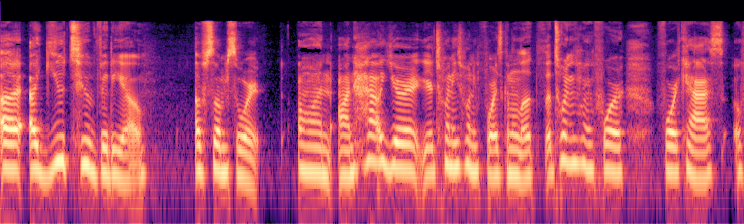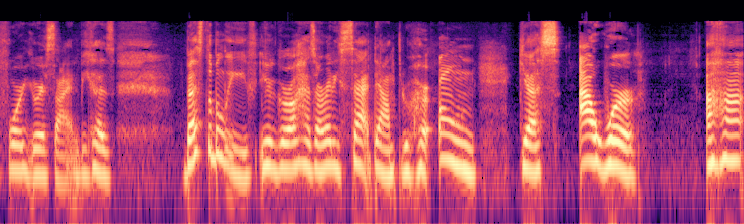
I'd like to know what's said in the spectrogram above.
a, a YouTube video of some sort on on how your your 2024 is going to look the 2024 forecast for your sign because best to believe your girl has already sat down through her own guess hour uh-huh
